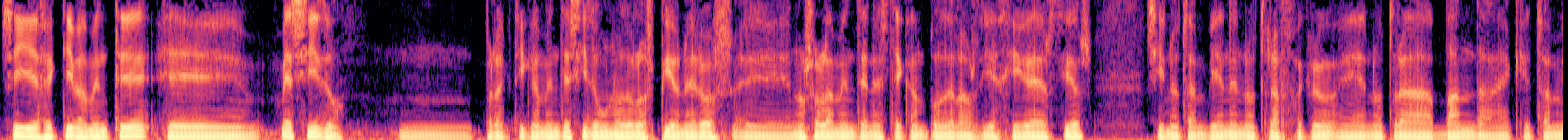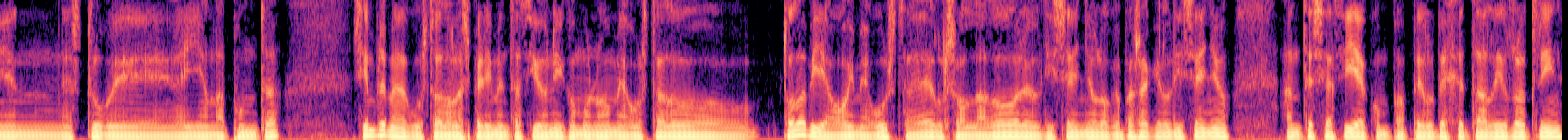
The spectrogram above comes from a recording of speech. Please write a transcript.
Sí, efectivamente, eh, he sido. Mm, prácticamente he sido uno de los pioneros, eh, no solamente en este campo de los 10 gigahercios, sino también en otra, en otra banda que también estuve ahí en la punta, Siempre me ha gustado la experimentación y, como no, me ha gustado, todavía hoy me gusta, ¿eh? el soldador, el diseño. Lo que pasa que el diseño antes se hacía con papel vegetal y rotring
